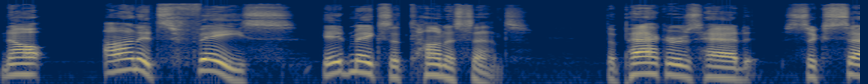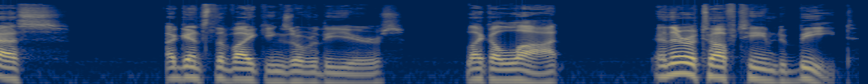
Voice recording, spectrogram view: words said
Now, on its face, it makes a ton of sense. The Packers had success against the Vikings over the years, like a lot, and they're a tough team to beat.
